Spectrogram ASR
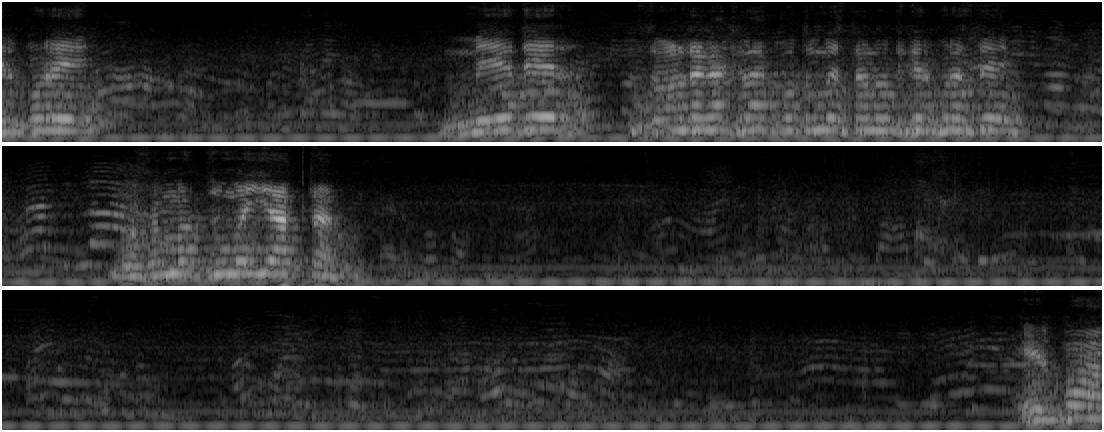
এরপরে মেয়েদের জলডাঙ্গা খেলায় প্রথম স্থান অধিকার করেছে মোসাম্মদ জুমাইয়া আক্তার। এরপর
